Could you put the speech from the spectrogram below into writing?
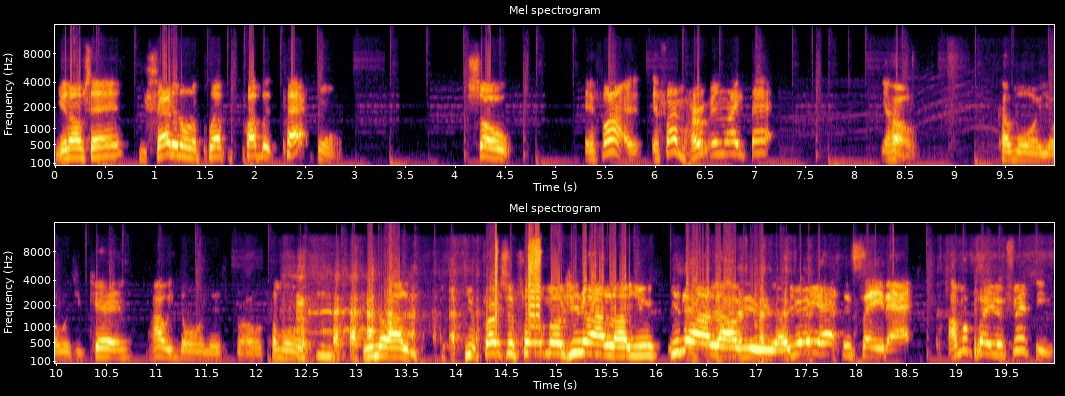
You know what I'm saying? He said it on a pub- public platform. So if I if I'm hurting like that, yo, come on, yo, was you kidding? How we doing this, bro? Come on. you know I you first and foremost, you know I love you. You know I love you, yo. You ain't have to say that. I'm gonna play the 50.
